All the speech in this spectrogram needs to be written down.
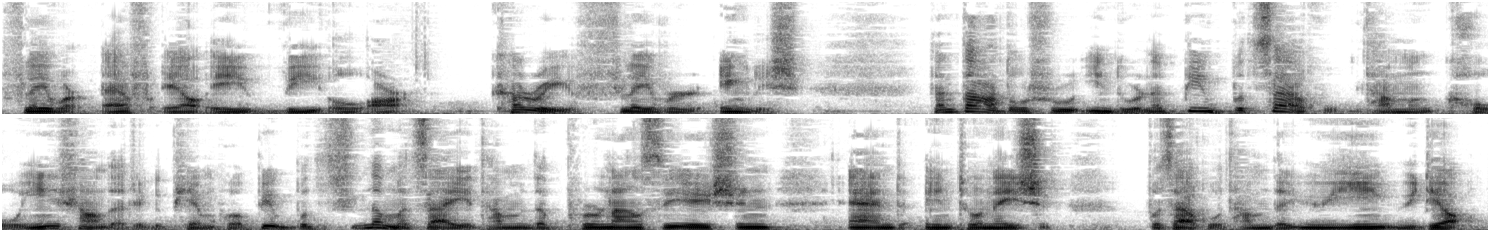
flavor f l a v o r curry flavor English。但大多数印度人呢，并不在乎他们口音上的这个偏颇，并不是那么在意他们的 pronunciation and intonation，不在乎他们的语音语调。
